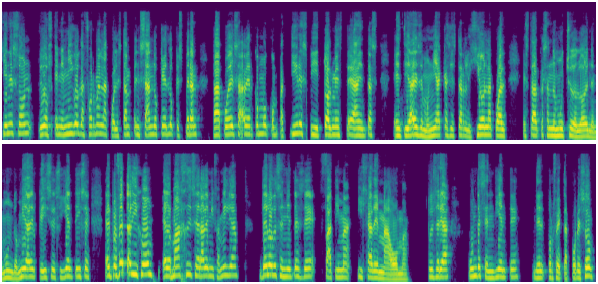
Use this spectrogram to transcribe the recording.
quiénes son los enemigos, la forma en la cual están pensando, qué es lo que esperan para poder saber cómo combatir espiritualmente a estas entidades demoníacas y esta religión, la cual está causando mucho dolor en el mundo. Mira lo que dice el siguiente, dice, el profeta dijo, el Mahdi será de mi familia, de los descendientes de Fátima, hija de Mahoma. Entonces sería un descendiente del profeta. Por eso,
